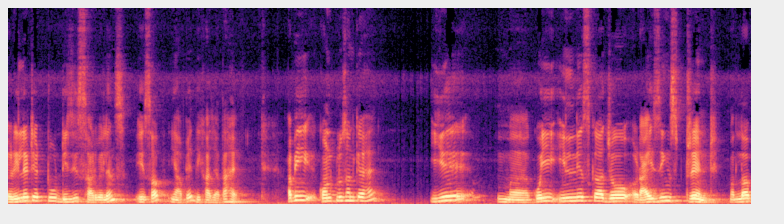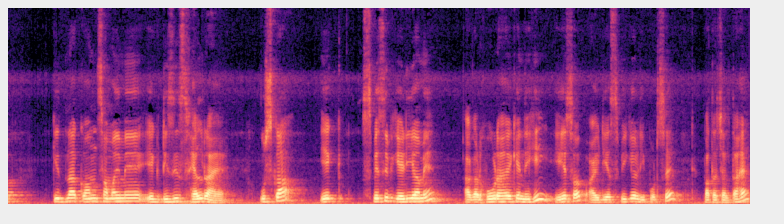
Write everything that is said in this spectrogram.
related to disease surveillance ये सब यहाँ पे दिखा जाता है। अभी कंक्लूजन क्या है? ये कोई इलनेस का जो राइजिंग ट्रेंड मतलब कितना कम समय में एक डिज़ीज़ फैल रहा है, उसका एक स्पेसिफिक एरिया में अगर हो रहा है कि नहीं, ये सब आईडीएसपी के रिपोर्ट से पता चलता है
